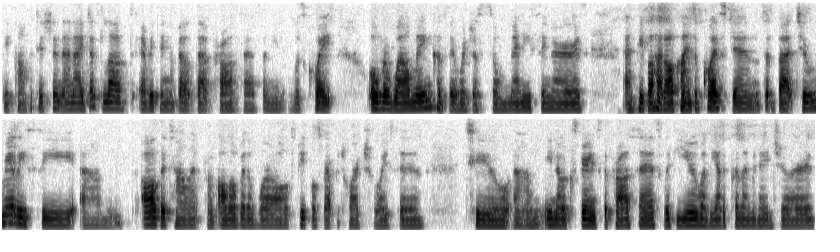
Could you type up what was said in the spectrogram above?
the competition, and I just loved everything about that process. I mean, it was quite overwhelming because there were just so many singers and people had all kinds of questions, but to really see um, all the talent from all over the world, people's repertoire choices, to um, you know experience the process with you and the other preliminary jurors.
